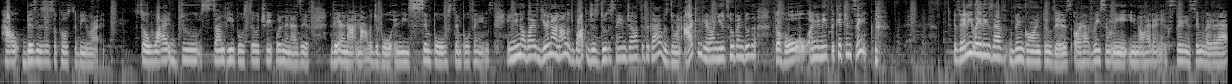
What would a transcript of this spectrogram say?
how business is supposed to be run. So why do some people still treat women as if they are not knowledgeable in these simple, simple things? And you know what? If you're not knowledgeable, I could just do the same job that the guy was doing. I can get on YouTube and do the, the whole underneath the kitchen sink. If any ladies have been going through this or have recently, you know, had an experience similar to that,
